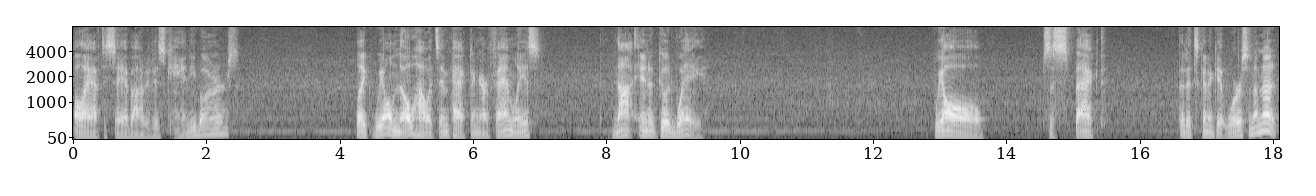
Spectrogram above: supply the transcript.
all I have to say about it is candy bars. Like, we all know how it's impacting our families, not in a good way. We all suspect that it's going to get worse, and I'm not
